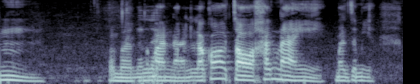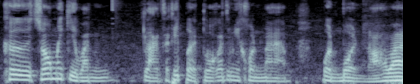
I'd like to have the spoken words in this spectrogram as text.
อืม ประมาณนั้นปแหระมาละณนั้น แล้วก็จอข้างในมันจะมี คือช่วงไม่กี่วันหลังจากที่เปิดตัวก็จะมีคนมาบ่นๆเนาะว่า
